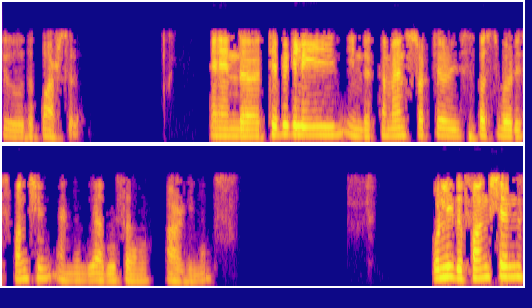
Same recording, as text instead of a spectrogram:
to the parser and uh, typically in the command structure is first word is function and then the others are arguments. Only the functions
